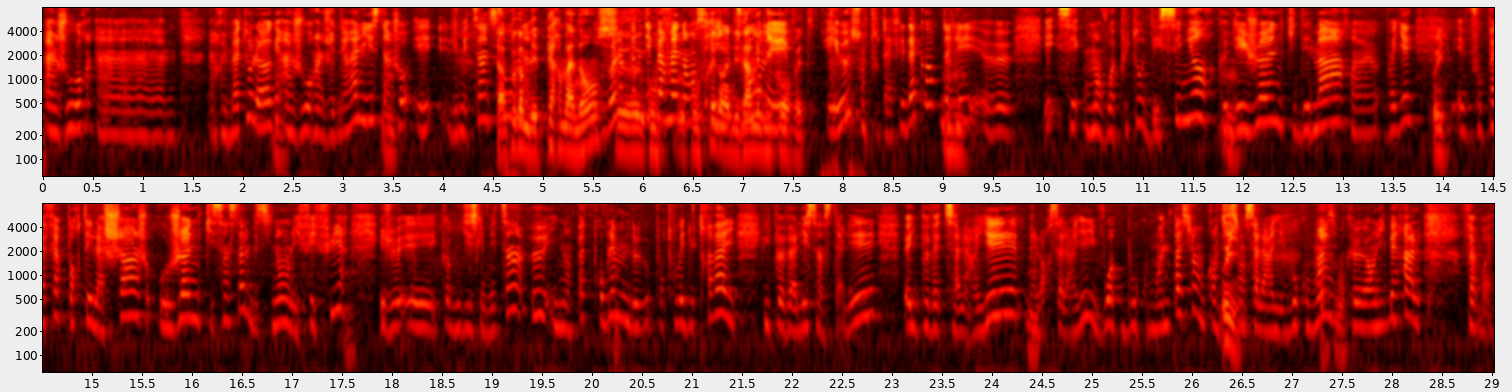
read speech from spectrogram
un jour un, un rhumatologue, un jour un généraliste, un jour. Et les médecins C'est un peu comme des permanences Voilà, euh, comme des qu'on f- permanences. qu'on dans les déserts médicaux et, en fait. Et eux sont tout à fait d'accord d'aller. euh, et c'est, on en voit plutôt des seniors que des jeunes qui démarrent. euh, vous voyez Oui. Il ne faut pas faire porter la charge aux jeunes qui s'installent, mais sinon on les fait fuir. Et, je- et comme disent les médecins, eux, ils n'ont pas de problème de, pour trouver du travail. Ils peuvent aller s'installer, euh, ils peuvent être salariés, mais alors salariés, ils voient beaucoup moins de patients quand Oui. ils sont salariés, beaucoup moins qu'en libéral. Enfin bref,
